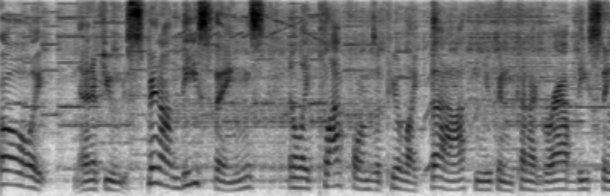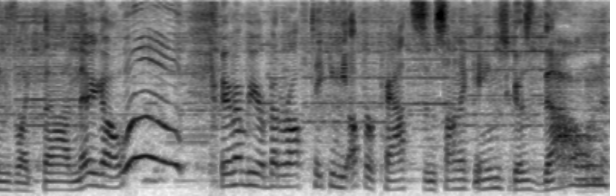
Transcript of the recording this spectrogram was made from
oh, wait. And if you spin on these things, it'll like platforms appear like that, and you can kind of grab these things like that, and there you go. Woo! Remember, you're better off taking the upper paths in Sonic games because down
